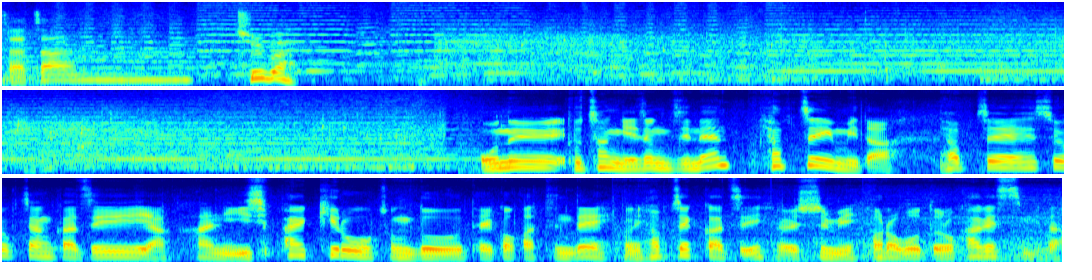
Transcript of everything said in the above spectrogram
짜잔! 출발! 오늘 도착 예정지는 협재입니다. 협재 해수욕장까지 약 한 28km 정도 될 것 같은데 협재까지 열심히 걸어보도록 하겠습니다.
